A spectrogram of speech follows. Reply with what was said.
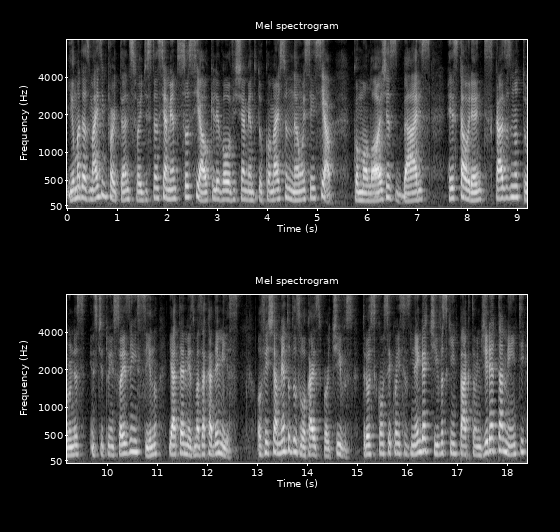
e uma das mais importantes foi o distanciamento social que levou ao fechamento do comércio não essencial, como lojas, bares, restaurantes, casas noturnas, instituições de ensino e até mesmo as academias. O fechamento dos locais esportivos trouxe consequências negativas que impactam diretamente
